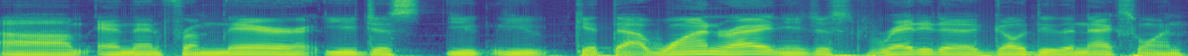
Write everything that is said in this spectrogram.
Um, and then from there, you just you you get that one right, and you're just ready to go do the next one.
